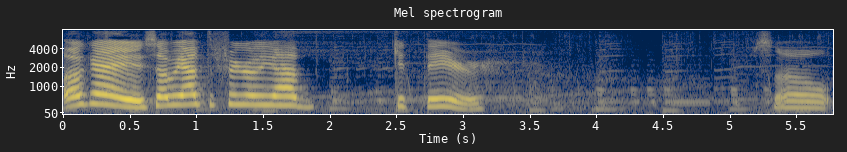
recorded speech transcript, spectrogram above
Okay, so we have to figure out how to get there. So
